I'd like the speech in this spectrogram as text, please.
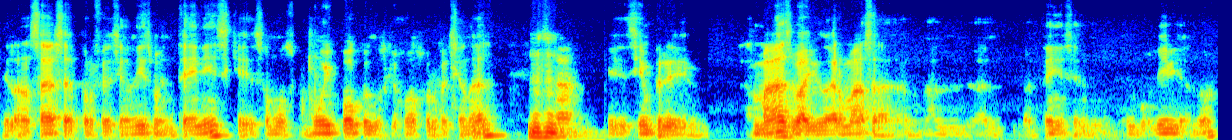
de lanzarse al profesionalismo en tenis, que somos muy pocos los que jugamos profesional, que siempre más va a ayudar más al tenis en, Bolivia, ¿no?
